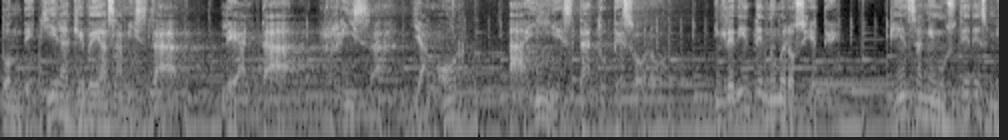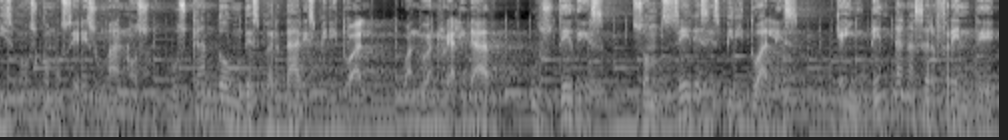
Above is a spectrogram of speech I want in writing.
Donde quiera que veas amistad, lealtad, risa y amor, ahí está tu tesoro. Ingrediente número 7 piensan en ustedes mismos como seres humanos buscando un despertar espiritual, cuando en realidad ustedes son seres espirituales que intentan hacer frente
